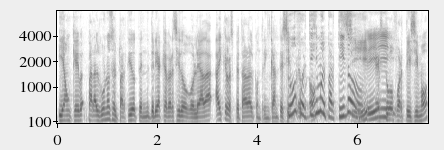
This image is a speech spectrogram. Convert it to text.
Y aunque para algunos el partido tendría que haber sido goleada, hay que respetar al contrincante siempre. Estuvo fuertísimo ¿no? el partido. Sí, Sí. estuvo fuertísimo.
